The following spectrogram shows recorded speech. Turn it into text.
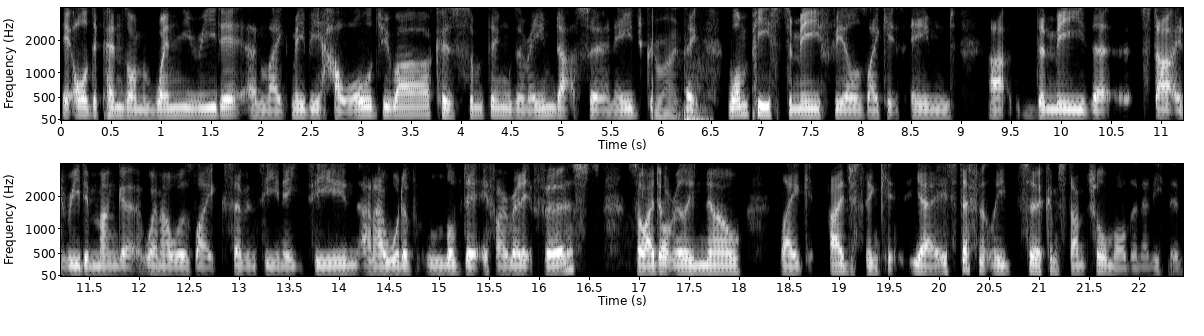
it all depends on when you read it and like maybe how old you are because some things are aimed at a certain age group. right Like One Piece to me feels like it's aimed at the me that started reading manga when I was like 17, 18 and I would have loved it if I read it first. So I don't really know like I just think it yeah, it's definitely circumstantial more than anything.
